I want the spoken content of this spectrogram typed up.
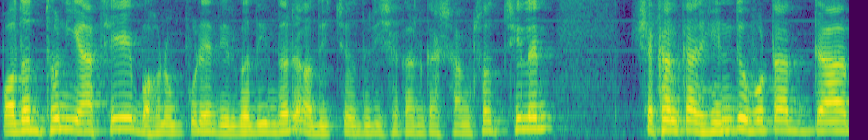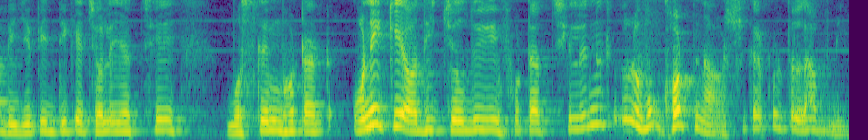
পদধ্বনি আছে। বহরমপুরে দীর্ঘদিন ধরে অধীর চৌধুরী সেখানকার সাংসদ ছিলেন। সেখানকার হিন্দু ভোটাররা বিজেপির দিকে চলে যাচ্ছে। মুসলিম ভোটার, অনেকে অধীর চৌধুরীর ভোটার ছিলেন। এগুলো ঘটনা, অস্বীকার করতে লাভ নেই।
